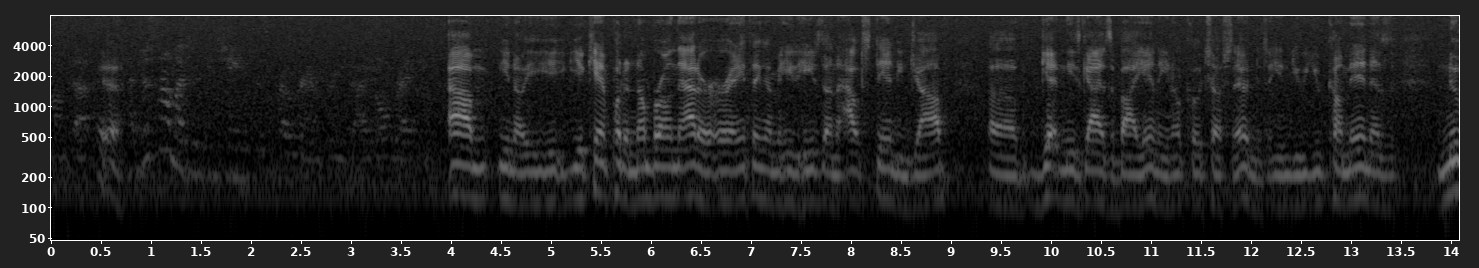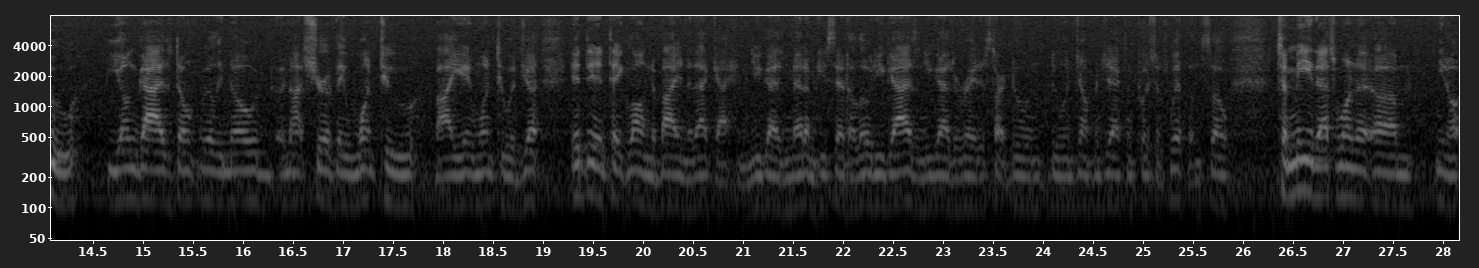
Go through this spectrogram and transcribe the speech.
pumped up. Yeah. Just how much has he changed this program for you guys already? Um, you know, you, you can't put a number on that or, or anything. I mean, he, he's done an outstanding job of getting these guys to buy in. You know, Coach Huff said, you, you come in as new, young guys don't really know, not sure if they want to buy in, want to adjust. It didn't take long to buy into that guy. I mean, you guys met him. He said hello to you guys, and you guys are ready to start doing doing jumping jacks and push-ups with him. So, to me, that's one um, you know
